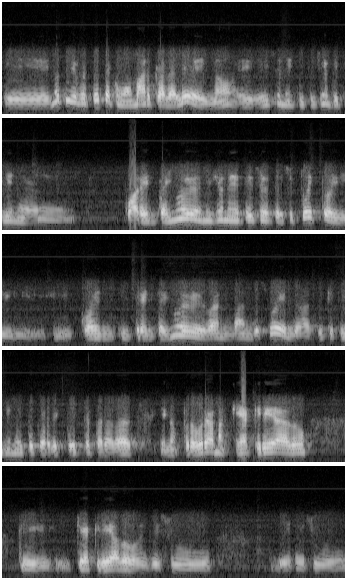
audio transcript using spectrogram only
Eh, no tiene respuesta como marca la ley, ¿no? Eh, es una institución que tiene 49 millones de pesos de presupuesto y, y, y 39 van, van de sueldo, así que tiene muy poca respuesta para dar en los programas que ha creado, que, que ha creado desde su desde su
